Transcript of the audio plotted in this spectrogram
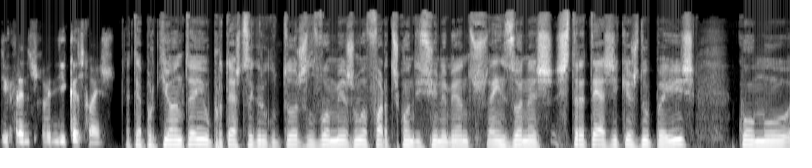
diferentes reivindicações. Até porque ontem o protesto dos agricultores levou mesmo a fortes condicionamentos em zonas estratégicas do país, como,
